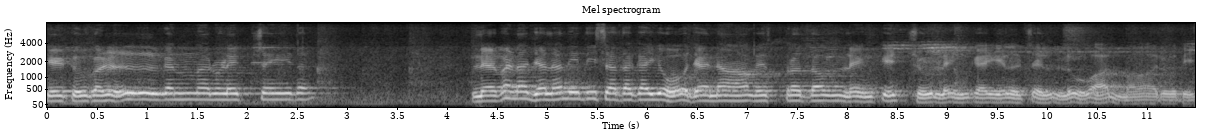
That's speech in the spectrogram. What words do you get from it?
കേട്ടുകൾ എന്നരുളെ ചെയ്ത് ലവണ ജലനിധി ശതകയോജന വിസ്തൃതം ലംഘിച്ചു ലിംഗയിൽ ചെല്ലുവാൻ മാരുതി.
